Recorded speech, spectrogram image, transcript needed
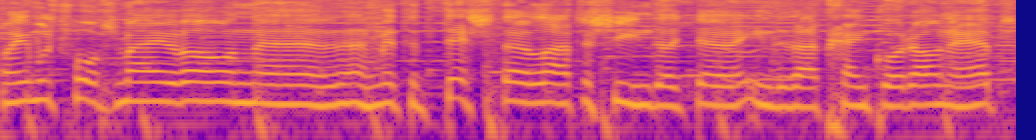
Maar je moet volgens mij wel een, eh, met een test laten zien... dat je inderdaad geen corona hebt.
